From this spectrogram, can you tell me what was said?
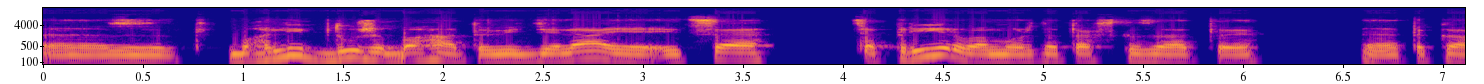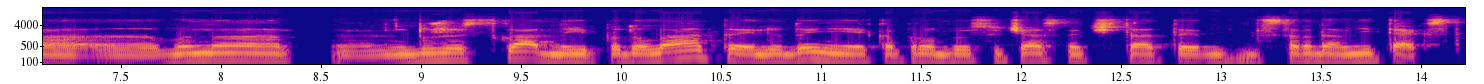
Взагалі дуже багато відділяє, і це ця прірва, можна так сказати, така, вона дуже складно її подолати людині, яка пробує сучасно читати стародавній текст.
